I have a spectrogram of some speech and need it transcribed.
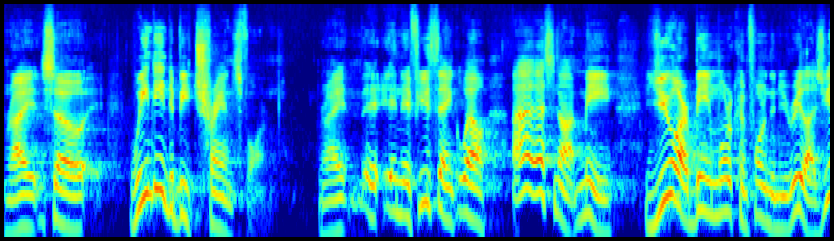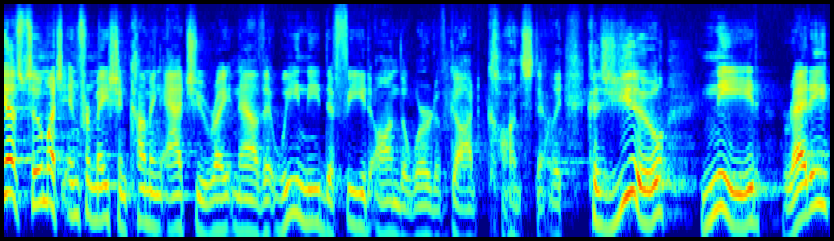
right? So we need to be transformed, right? And if you think, well, that's not me, you are being more conformed than you realize. You have so much information coming at you right now that we need to feed on the Word of God constantly because you need, ready,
